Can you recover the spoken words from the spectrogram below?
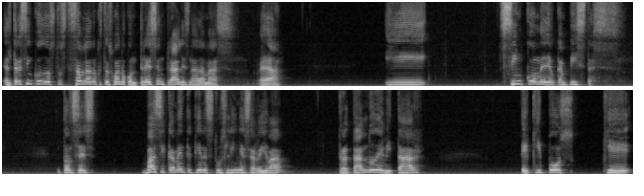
el 3-5-2, tú estás hablando que estás jugando con tres centrales nada más, ¿verdad? Y cinco mediocampistas. Entonces, básicamente tienes tus líneas arriba tratando de evitar equipos que,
